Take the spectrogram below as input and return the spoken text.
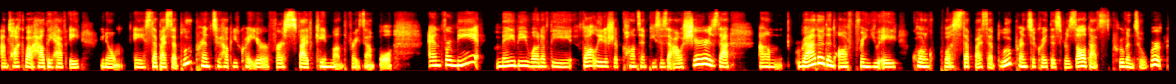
um, talk about how they have a, you know, a step-by-step blueprint to help you create your first 5K month, for example. And for me, maybe one of the thought leadership content pieces that I'll share is that um, rather than offering you a quote unquote step by step blueprint to create this result that's proven to work,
